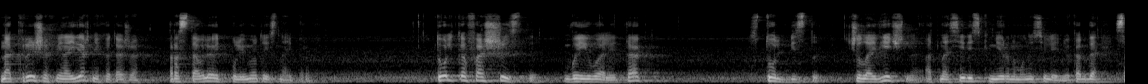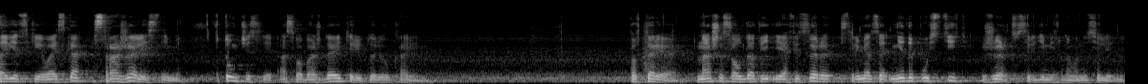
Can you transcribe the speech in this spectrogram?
На крышах и на верхних этажах расставляют пулеметы и снайперов. Только фашисты воевали так, столь бесчеловечно относились к мирному населению, когда советские войска сражались с ними, в том числе освобождая территорию Украины. Повторяю, наши солдаты и офицеры стремятся не допустить жертв среди мирного населения.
